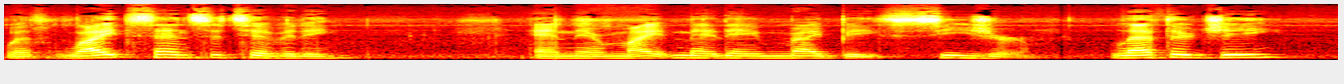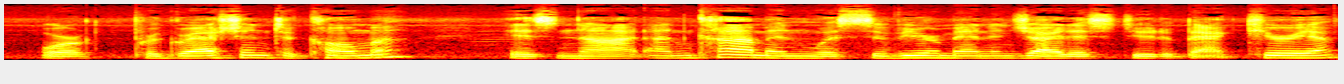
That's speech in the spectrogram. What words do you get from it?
with light sensitivity, and there might they might be seizure, lethargy, or progression to coma is not uncommon with severe meningitis due to bacteria,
